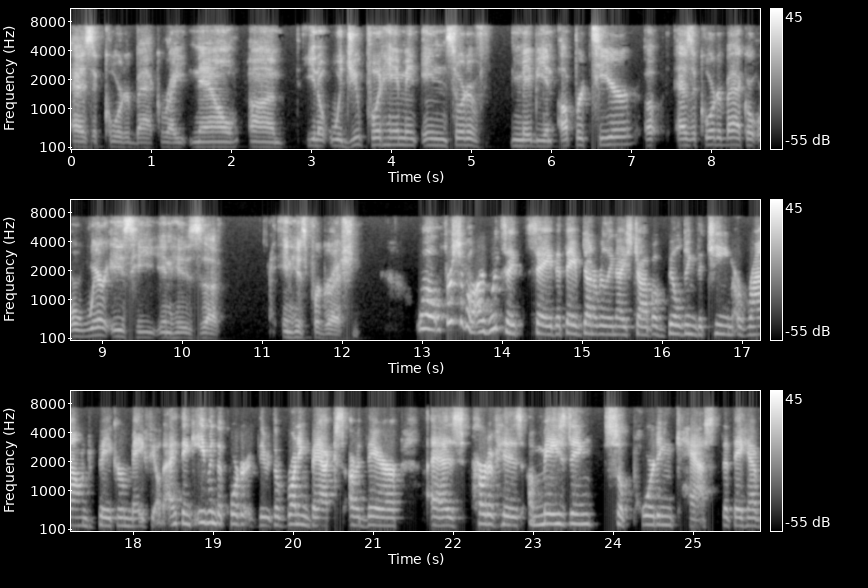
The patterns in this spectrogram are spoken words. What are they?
as a quarterback right now? Um, you know, would you put him in, in sort of maybe an upper tier as a quarterback, or, or where is he in his uh, in his progression? Well, first of all, I would say say that they've done a really nice job of building the team around Baker Mayfield. I think even the quarter the, the running backs are there as part of his amazing supporting cast that they have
